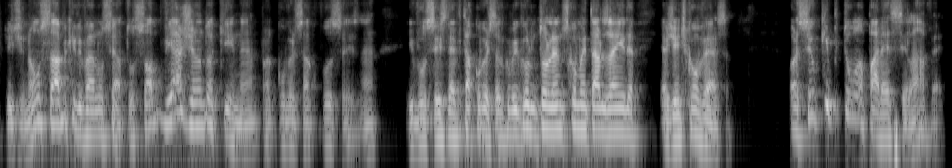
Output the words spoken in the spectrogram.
gente não sabe que ele vai anunciar. Estou só viajando aqui, né, para conversar com vocês, né? E vocês devem estar conversando comigo, eu não estou lendo os comentários ainda, e a gente conversa. Agora, se o Kipton aparece lá, velho,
